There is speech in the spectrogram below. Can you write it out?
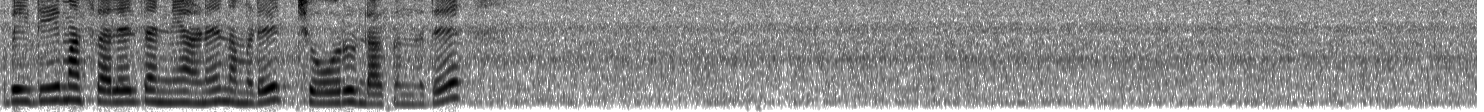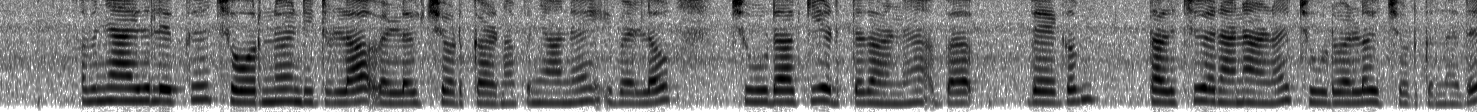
അപ്പോൾ ഇതേ മസാലയിൽ തന്നെയാണ് നമ്മുടെ ചോറ് ഉണ്ടാക്കുന്നത്. അപ്പം ഞാൻ ഇതിലേക്ക് ചോറിന് വേണ്ടിയിട്ടുള്ള വെള്ളം ഒഴിച്ച് കൊടുക്കുകയാണ്. അപ്പം ഞാൻ ഈ വെള്ളം ചൂടാക്കി എടുത്തതാണ്. അപ്പോൾ വേഗം തളിച്ച് വരാനാണ് ചൂടുവെള്ളം ഒഴിച്ച് കൊടുക്കുന്നത്.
